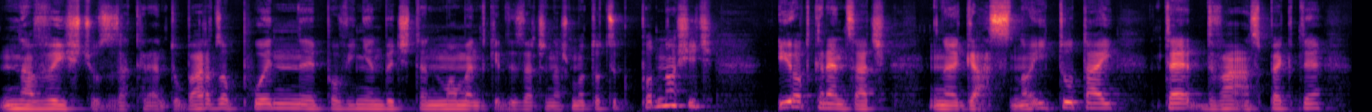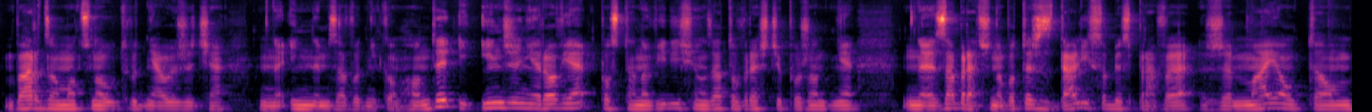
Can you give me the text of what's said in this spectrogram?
na wyjściu z zakrętu. Bardzo płynny powinien być ten moment, kiedy zaczynasz motocykl podnosić i odkręcać gaz. No i tutaj te dwa aspekty bardzo mocno utrudniały życie innym zawodnikom Hondy i inżynierowie postanowili się za to wreszcie porządnie zabrać, no bo też zdali sobie sprawę, że mają tą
